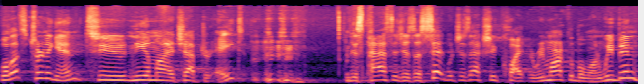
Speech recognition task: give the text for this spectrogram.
Well, let's turn again to Nehemiah chapter 8. this passage, as I said, which is actually quite a remarkable one. We've been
